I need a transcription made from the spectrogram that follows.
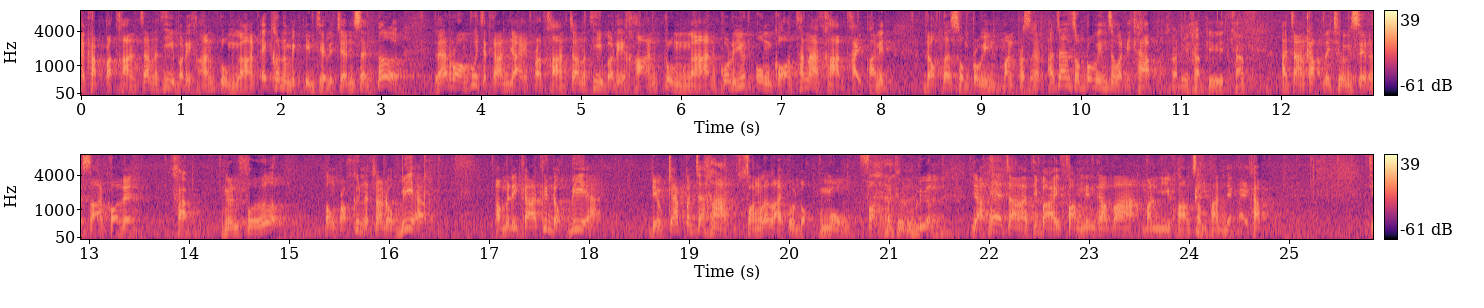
นะครับประธานเจ้าหน้าที่บริหารกลุ่มงาน Economic Intelligence Center และรองผู้จัดการใหญ่ประธานเจ้าหน้าที่บริหารกลุ่มงาน กลยุทธ์องค์กรธนาคารไทยพาณิชย์ดรสมประวินมันประเสริฐอาจารย์สมประวินสวัสดีครับสวัสดีครับพี่วิทย์ครับอาจารย์ครับในเชิงเศรษฐศาสตร์ก่อนเลยครับเงินเฟ้อต้องปรับขึ้นอัตราดอกเบี้ย อเมริกาขึ้นดอกเบี้ย เดี๋ยวแก๊ปมันจะห่างฟังแล้วหลายคนบอกงง ฟังไม่เคยรู้เรื่อง อยากให้อาจารย์อธิบายให้ฟังนิดครับว่ามันมีความสัมพันธ์ยังไงครับ จ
